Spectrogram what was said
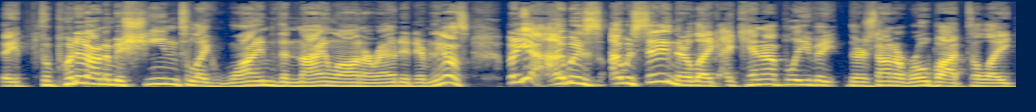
they, they put it on a machine to like wind the nylon around it and everything else. But yeah, I was I was sitting there like I cannot believe it, there's not a robot to like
